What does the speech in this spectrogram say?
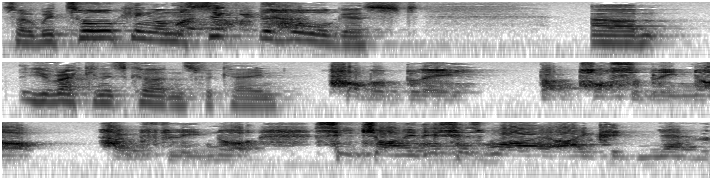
So we're talking on the 6th of. August. Um, you reckon it's curtains for Kane? Probably, but possibly not. Hopefully not. See, Johnny, this is why I could never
